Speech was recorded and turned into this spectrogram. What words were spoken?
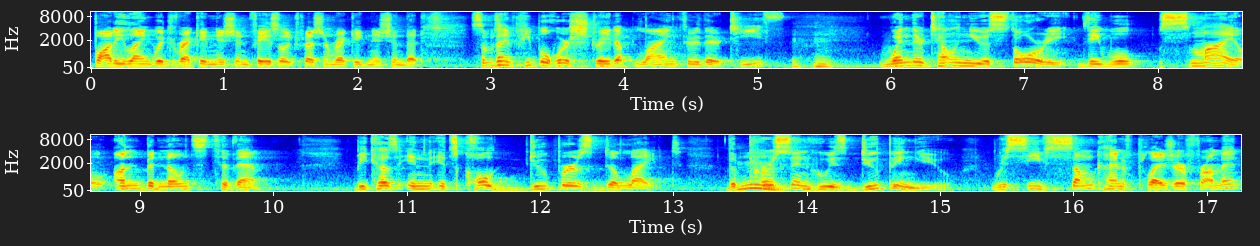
body language recognition, facial expression recognition that sometimes people who are straight up lying through their teeth, when they're telling you a story, they will smile unbeknownst to them. Because in it's called duper's delight. The Hmm. person who is duping you receives some kind of pleasure from it.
